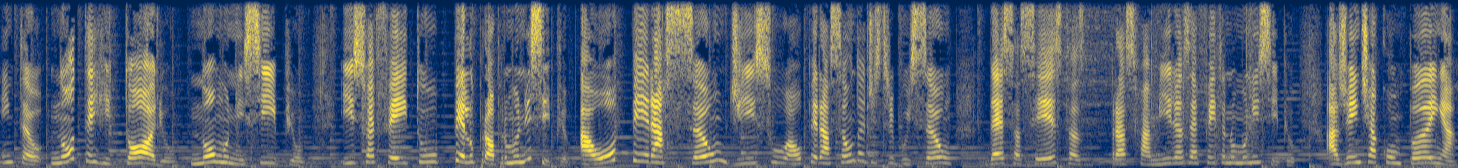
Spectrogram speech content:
Então, no território, no município, isso é feito pelo próprio município. A operação disso, a operação da distribuição dessas cestas para as famílias é feita no município. A gente acompanha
